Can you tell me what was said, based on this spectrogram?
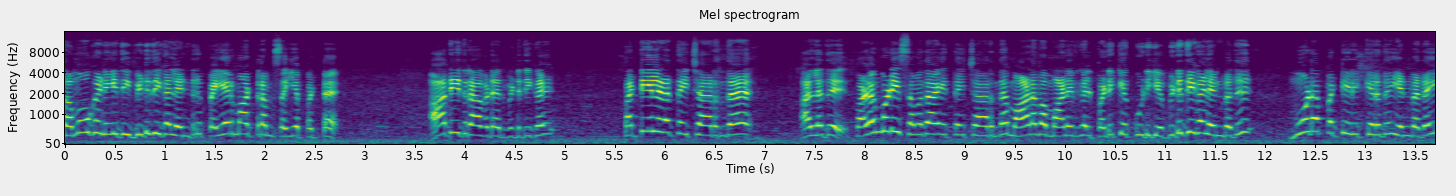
சமூக நீதி விடுதிகள் என்று பெயர் மாற்றம் செய்யப்பட்ட ஆதி திராவிடர் விடுதிகள் பட்டியலிடத்தை சார்ந்த அல்லது பழங்குடி சமுதாயத்தை சார்ந்த மாணவ மாணவிகள் படிக்கக்கூடிய விடுதிகள் என்பது மூடப்பட்டிருக்கிறது என்பதை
